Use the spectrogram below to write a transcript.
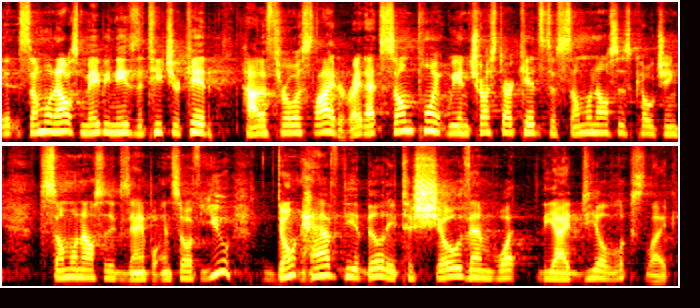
eh, someone else maybe needs to teach your kid how to throw a slider, right? At some point, we entrust our kids to someone else's coaching, someone else's example. And so, if you don't have the ability to show them what the ideal looks like,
